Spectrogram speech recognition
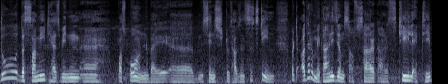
though the summit has been uh, postponed by uh, since 2016, but other mechanisms of SAARC are still active.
